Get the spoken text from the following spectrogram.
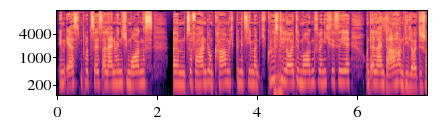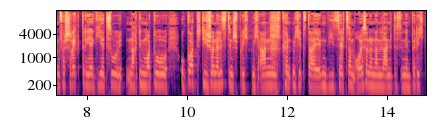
im ersten Prozess, allein wenn ich morgens ähm, zur Verhandlung kam. Ich bin jetzt jemand, ich grüße mhm. die Leute morgens, wenn ich sie sehe. Und allein da haben die Leute schon verschreckt reagiert, so nach dem Motto, oh Gott, die Journalistin spricht mich an, ich könnte mich jetzt da irgendwie seltsam äußern und dann landet es in dem Bericht.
